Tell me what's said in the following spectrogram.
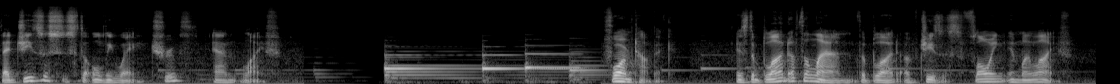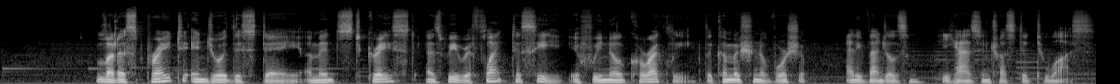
that Jesus is the only way, truth, and life. Forum topic Is the blood of the Lamb the blood of Jesus flowing in my life? Let us pray to enjoy this day amidst grace as we reflect to see if we know correctly the commission of worship and evangelism He has entrusted to us.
